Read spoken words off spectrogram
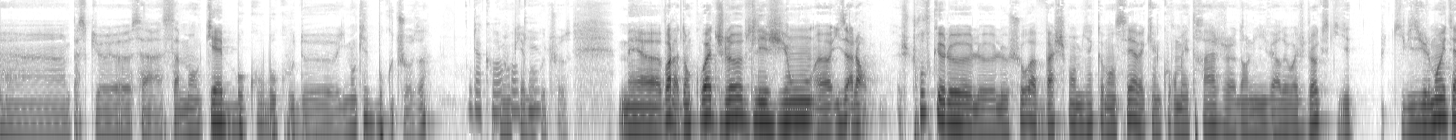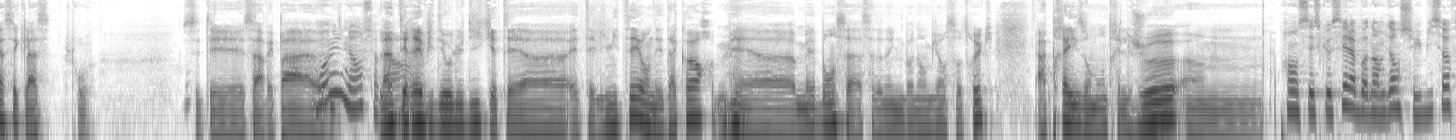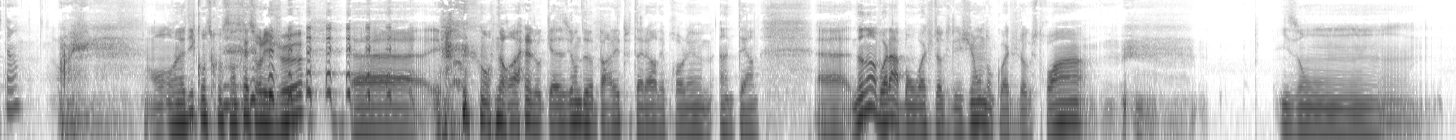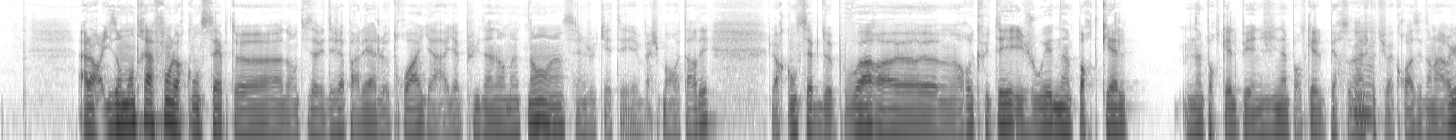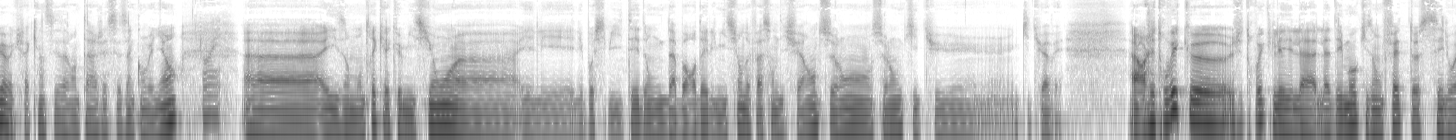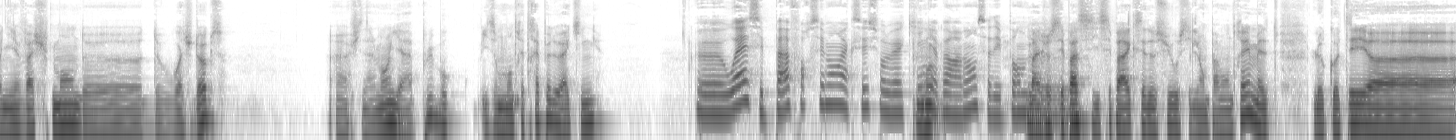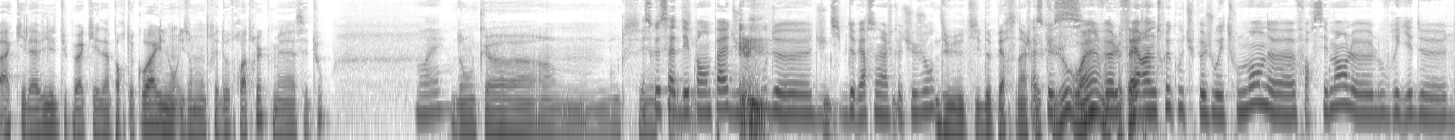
parce que ça, ça manquait beaucoup beaucoup de, il manquait beaucoup de choses. Hein. D'accord. Donc il y a beaucoup de choses. Mais euh, voilà, donc Watch Dogs Légion. Euh, ils, alors, je trouve que le, le, le, show a vachement bien commencé avec un court métrage dans l'univers de Watch Dogs qui, est, qui visuellement était assez classe, je trouve. C'était, ça avait pas. L'intérêt vidéoludique était euh, était limité, on est d'accord, mais euh, mais bon, ça ça donnait une bonne ambiance au truc. Après, ils ont montré le jeu. Euh, Après, on sait ce que c'est la bonne ambiance chez Ubisoft, hein. On a dit qu'on se concentrait sur les jeux. on aura l'occasion de parler tout à l'heure des problèmes internes. non, non, voilà. Bon, Watch Dogs Légion, donc Watch Dogs 3. Ils ont alors, ils ont montré à fond leur concept euh, dont ils avaient déjà parlé à l'E3 il, il, y a plus d'un an maintenant. Hein. C'est un jeu qui a été vachement retardé. Leur concept de pouvoir euh, recruter et jouer n'importe quel n'importe quel PNJ, n'importe quel personnage mm. que tu vas croiser dans la rue, avec chacun ses avantages et ses inconvénients. Euh, et ils ont montré quelques missions et les, les, possibilités donc d'aborder les missions de façon différente selon selon qui tu qui tu avais. Alors j'ai trouvé que j'ai trouvé que les, la, la, démo qu'ils ont faite s'éloignait vachement de, de Watch Dogs. Euh, finalement, il y a plus beaucoup. Ils ont montré très peu de hacking. Euh, ouais, c'est pas forcément axé sur le hacking, apparemment, ça dépend de. Bah, je sais pas si c'est pas axé dessus ou s'ils l'ont pas montré, mais le côté euh, hacker la ville, tu peux hacker n'importe quoi, ils ont, ils ont montré deux trois trucs, mais c'est tout. Donc, euh, est-ce que ça dépend pas du coup de, du type de personnage que tu joues Du type de personnage que, tu joues, si Ils veulent faire un truc où tu peux jouer tout le monde, euh, forcément l'ouvrier de,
